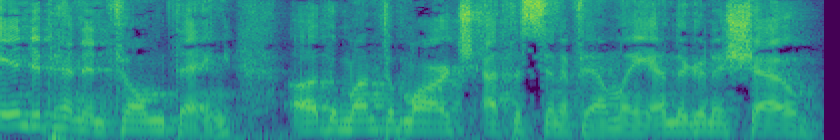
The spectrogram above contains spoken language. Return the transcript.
independent film thing uh, the month of March at the Cine Family, and they're going to show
